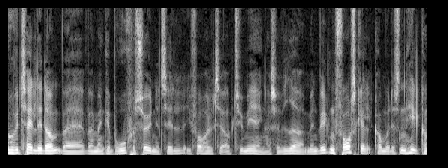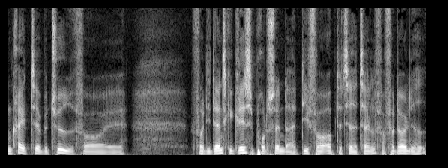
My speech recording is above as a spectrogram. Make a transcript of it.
Nu har vi talt lidt om, hvad, hvad man kan bruge forsøgene til i forhold til optimering og så videre, men hvilken forskel kommer det sådan helt konkret til at betyde for, øh, for de danske griseproducenter, at de får opdateret tal for fordøjelighed?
